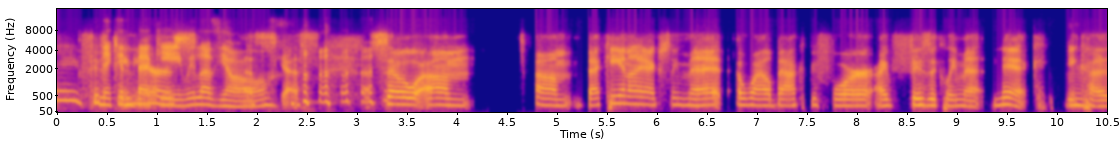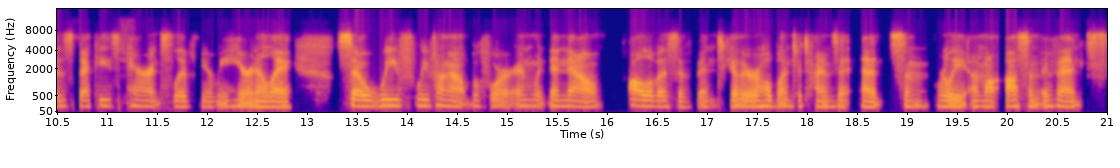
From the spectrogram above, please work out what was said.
Yay, Nick and years. Becky, we love y'all. Yes. yes. so, um, um, Becky and I actually met a while back before I physically met Nick because mm. Becky's parents live near me here in LA. So we've we've hung out before, and and now all of us have been together a whole bunch of times at, at some really awesome events.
